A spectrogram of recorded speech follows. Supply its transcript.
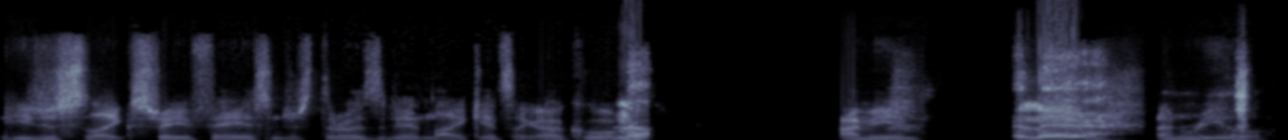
he just like straight face and just throws it in like it's like oh cool. No, I mean, and there unreal.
